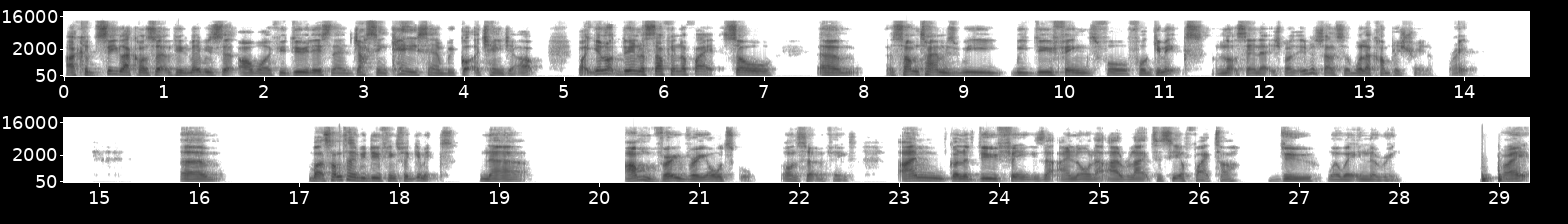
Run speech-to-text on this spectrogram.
I could see like on certain things, maybe it's oh well, if you do this, then just in case, and we've got to change it up. But you're not doing the stuff in the fight. So um, sometimes we we do things for for gimmicks. I'm not saying that Ismael is a well accomplished trainer, right? Um, but sometimes we do things for gimmicks. Now, I'm very very old school on certain things. I'm gonna do things that I know that I would like to see a fighter do when we're in the ring, right?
